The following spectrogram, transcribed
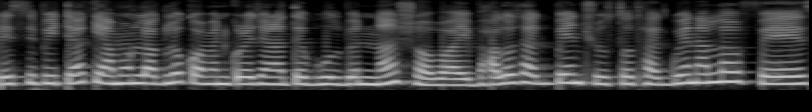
রেসিপিটা কেমন লাগল কমেন্ট করে জানাতে ভুলবেন না। সবাই ভালো থাকবেন, সুস্থ থাকবেন। আল্লাহ হাফেজ।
